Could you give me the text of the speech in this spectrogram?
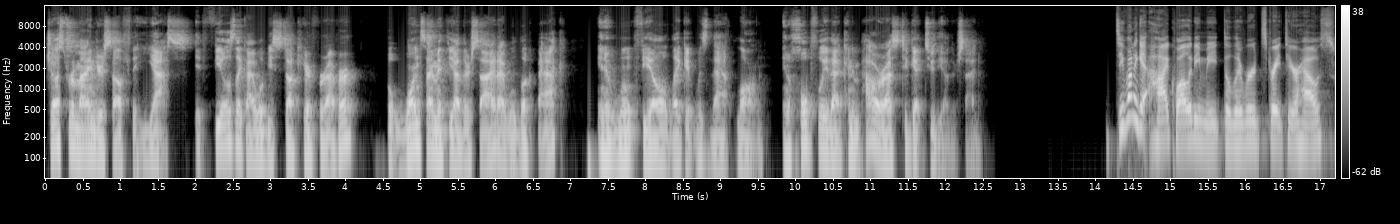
Just remind yourself that yes, it feels like I will be stuck here forever, but once I'm at the other side, I will look back and it won't feel like it was that long. And hopefully that can empower us to get to the other side. Do you want to get high quality meat delivered straight to your house?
